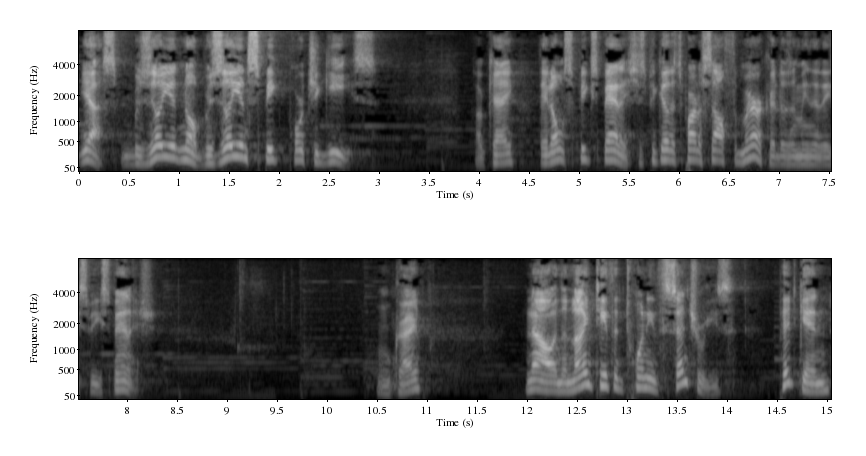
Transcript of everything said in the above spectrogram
yes, Brazilian. No, Brazilians speak Portuguese. Okay, they don't speak Spanish. Just because it's part of South America doesn't mean that they speak Spanish. Okay? Now, in the 19th and 20th centuries, Pidgin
